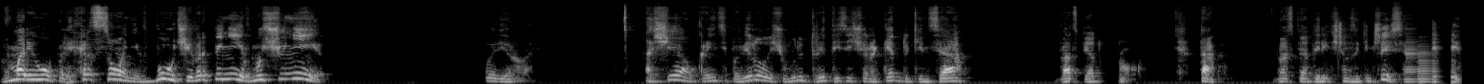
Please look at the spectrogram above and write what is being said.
в Маріуполі, Херсоні, в Бучі, в Ірпіні, в Мощуні повірили. А ще українці повірили, що будуть 3 тисячі ракет до кінця 25 року. Так, 25 рік ще не закінчився, але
